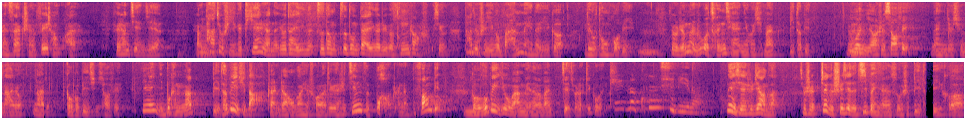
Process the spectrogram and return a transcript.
transaction 非常快，非常简洁，然后它就是一个天然的，又带一个自动自动带一个这个通胀属性，它就是一个完美的一个流通货币。嗯，就人们如果存钱，你会去买比特币；如果你要是消费，那你就去拿着拿着狗狗币去消费，因为你不可能拿比特币去打转账。我刚才也说了，这个是金子，不好转账，不方便。狗狗币就完美的完解决了这个问题。哎，那空气币呢？那些是这样子，就是这个世界的基本元素是比特币和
